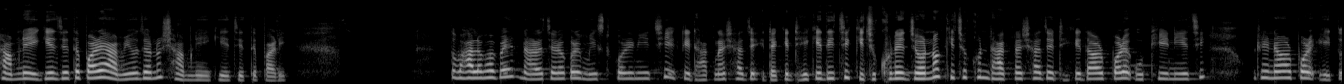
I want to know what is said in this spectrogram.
সামনে এগিয়ে যেতে পারে, আমিও যেন সামনে এগিয়ে যেতে পারি। তো ভালোভাবে নাড়াচাড়া করে মিক্সড করে নিয়েছি। একটি ঢাকনা সাজে এটাকে ঢেকে দিচ্ছি কিছুক্ষণের জন্য। কিছুক্ষণ ঢাকনা সাজে ঢেকে দেওয়ার পরে উঠিয়ে নিয়েছি। উঠিয়ে নেওয়ার পর এই তো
